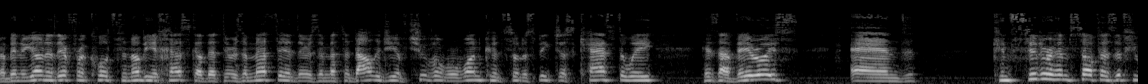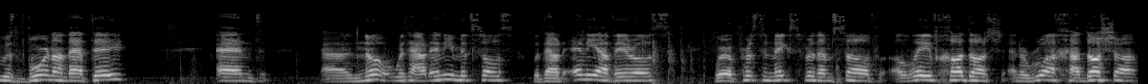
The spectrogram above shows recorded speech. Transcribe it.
Rabbeinu Yonah therefore quotes the Navi Yecheskel that there is a method, there is a methodology of tshuva where one could, so to speak, just cast away his averos and consider himself as if he was born on that day, and uh, no, without any mitzvos, without any averos, where a person makes for themselves a lev chadash and a ruach chadasha.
